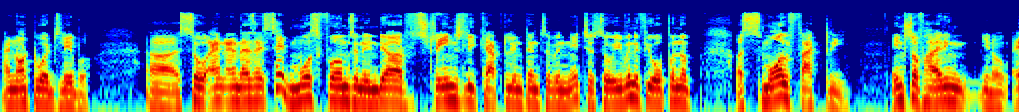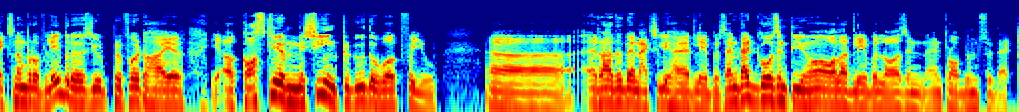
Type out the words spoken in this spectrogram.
and not towards labor. Uh, so and, and as I said, most firms in India are strangely capital intensive in nature. So even if you open up a small factory, instead of hiring you know x number of laborers you'd prefer to hire a costlier machine to do the work for you uh, rather than actually hire laborers and that goes into you know all our labor laws and, and problems with that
